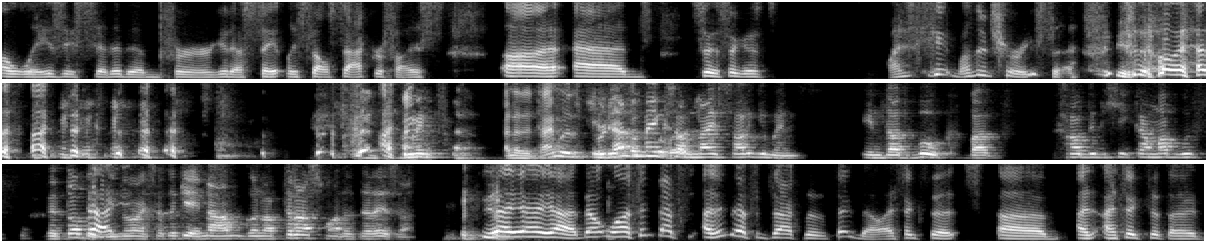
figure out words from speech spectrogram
a lazy synonym for, you know, saintly self-sacrifice. Uh, and so it's like, why does he hate Mother Teresa? You know, and I think that, I mean, and at the time it was pretty. He does make some nice arguments in that book, but how did he come up with the topic? Yeah, you know, I said, okay, now I'm gonna trust Mother Teresa. yeah, yeah, yeah. No, well, I think that's I think that's exactly the thing, though. I think that uh, I, I think that the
